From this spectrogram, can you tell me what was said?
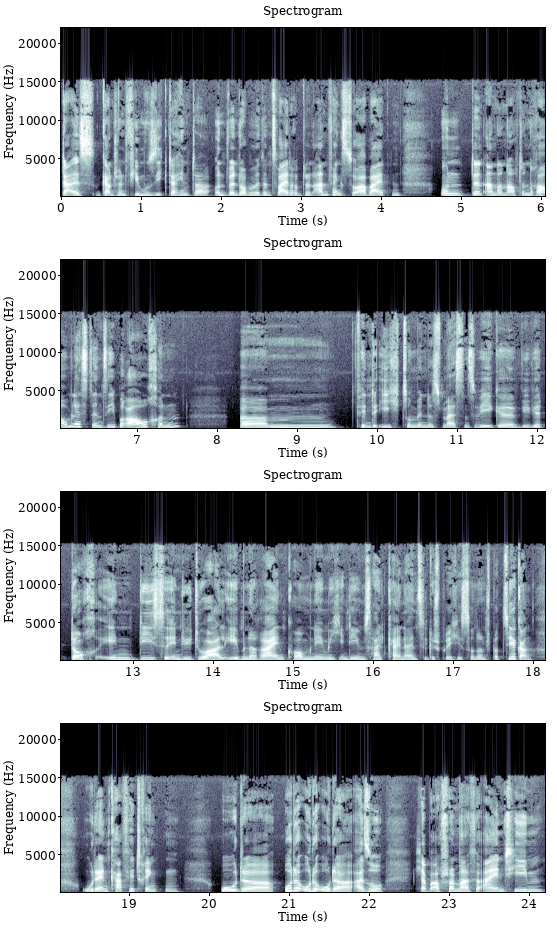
da ist ganz schön viel Musik dahinter. Und wenn du aber mit den zwei Dritteln anfängst zu arbeiten und den anderen auch den Raum lässt, den sie brauchen, ähm, finde ich zumindest meistens Wege, wie wir doch in diese Individualebene reinkommen, nämlich indem es halt kein Einzelgespräch ist, sondern ein Spaziergang oder ein Kaffee trinken oder oder oder oder. Also ich habe auch schon mal für ein Team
